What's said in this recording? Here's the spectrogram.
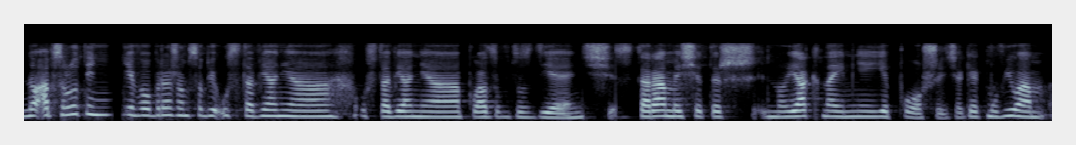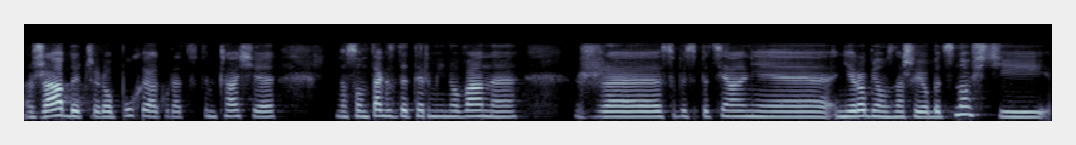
No absolutnie nie wyobrażam sobie ustawiania, ustawiania płazów do zdjęć. Staramy się też no, jak najmniej je płoszyć. Jak, jak mówiłam, żaby czy ropuchy akurat w tym czasie no, są tak zdeterminowane, że sobie specjalnie nie robią z naszej obecności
